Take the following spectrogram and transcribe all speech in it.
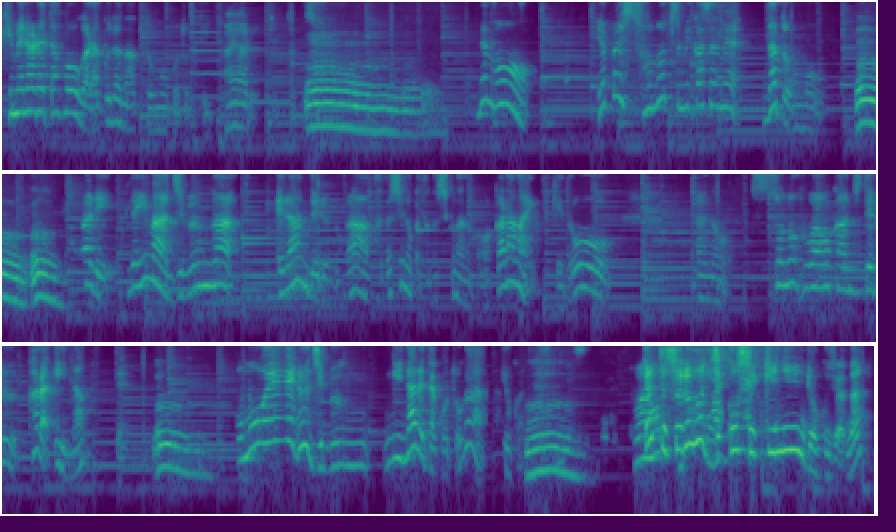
決められた方が楽だなって思うことっていっぱいあるって言ったんですうよ、ん。でもやっぱりその積み重ねだと思う。うんうん。やっぱり。で今自分が選んでるのが正しいのか正しくないのかわからないけどあのその不安を感じてるからいいなってうん思える自分になれたことが良かったです、うんだってそれは自己責任力じゃない？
